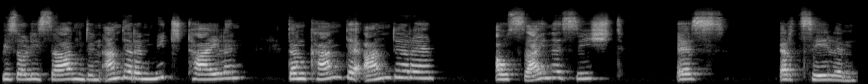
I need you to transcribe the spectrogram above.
wie soll ich sagen, den anderen mitteilen, dann kann der andere aus seiner Sicht es erzählen.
